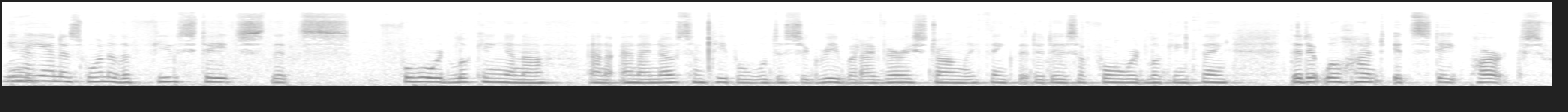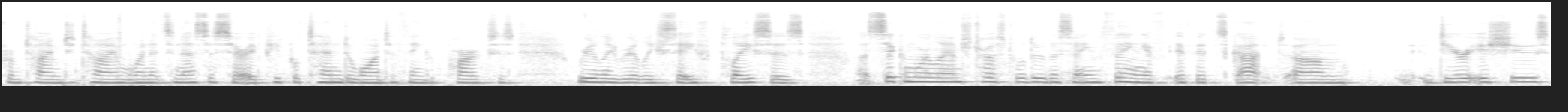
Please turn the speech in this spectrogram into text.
Indiana is one of the few states that's forward looking enough, and, and, I know some people will disagree, but I very strongly think that it is a forward looking thing, that it will hunt its state parks from time to time when it's necessary. People tend to want to think of parks as really, really safe places. Uh, Sycamore Land Trust will do the same thing if, if it's got um, deer issues.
